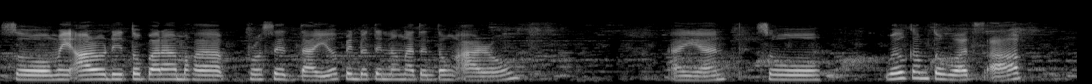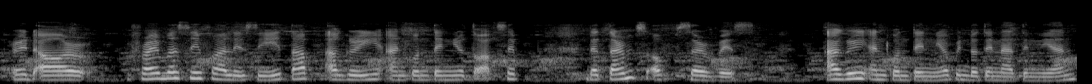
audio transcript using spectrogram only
So, may arrow dito para maka-proceed tayo. Pindutin lang natin tong arrow. Ayan. So, welcome to WhatsApp. Read our privacy policy, tap agree and continue to accept the terms of service. Agree and continue, pindutin natin yan.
